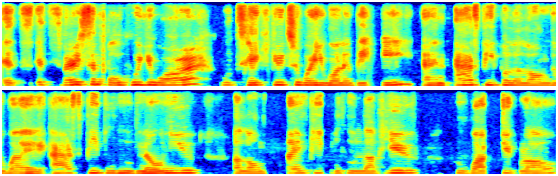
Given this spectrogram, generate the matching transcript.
it's it's very simple who you are will take you to where you want to be and ask people along the way ask people who've known you a long time people who love you who watch you grow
